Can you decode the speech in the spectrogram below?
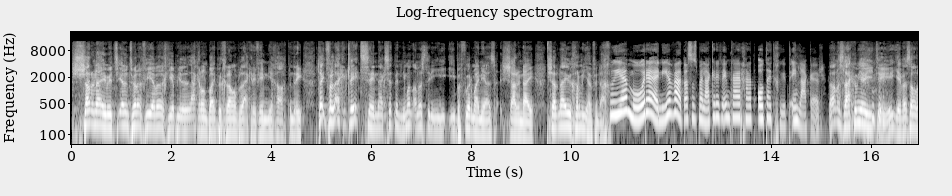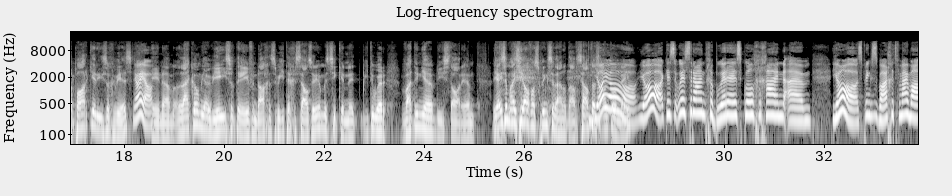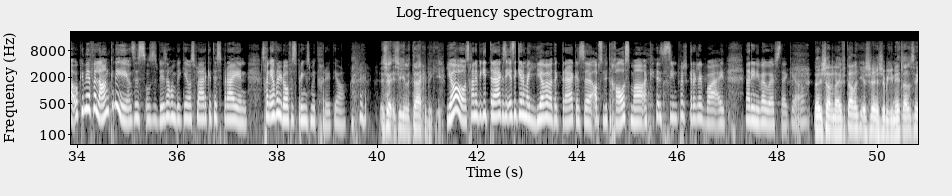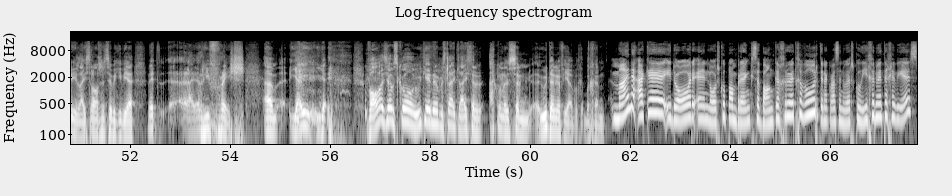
Chardonnay met 21 vierwig hier op die lekker ontbytprogram op Lekker FM 98.3. Tyd vir lekker klets en ek sit met niemand anders hier, hier voor my nie as Chardonnay. Chardonnay, hoe gaan dit met jou vandag? Goeiemôre. Nee wat, as ons by Lekker FM kuier, gaan dit altyd goed en lekker. Dan is lekker om jou hier te hê. Jy was al 'n paar keer hierso gewees. Ja, ja. En um, lekker om jou weer hierso te hê vandag en so 'n bietjie te gesels oor jou musiek en net bietjie te hoor wat doen jy op die stadium? Jy's 'n meisie daar van Springse wêreld af, selfs as ja, Anton, ja, né? ja, ek is Oosrand gebore, skool gegaan. Ehm um, ja, Springs is baie goed vir my, maar ook nie meer vir lank nie. Ons is ons is besig om 'n bietjie ons vlerke te sprei en ons gaan een van die dae vir Springs moet groet, ja. So so jy trek 'n bietjie. Ja, ons gaan 'n bietjie trek. Dis die eerste keer in my lewe wat ek trek is 'n uh, absolute chaos, maar ek sien verskriklik baie uit na die nuwe hoofstuk, ja. Nou Chardonnay, vertel net eers so 'n bietjie net laat ons net die luisteraars net so 'n bietjie weer net uh, refresh. Ehm um, jy jy Waar was jy op skool? Hoe het jy nou besluit luister ek wil nou sing? Hoe dinge vir jou begin? Myne ek het daar in Laerskool Pambrink se banke groot geword en ek was in hoërskool hier genote gewees.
